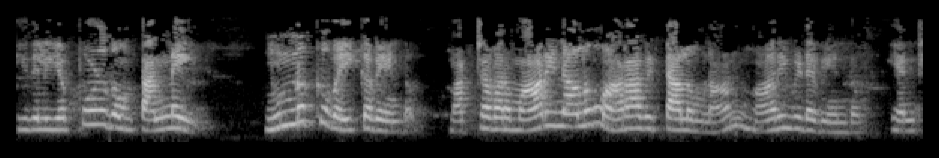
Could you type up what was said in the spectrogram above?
இதில் எப்பொழுதும் தன்னை முன்னுக்கு வைக்க வேண்டும். மற்றவர் மாறினாலும் மாறாவிட்டாலும் நான் மாறிவிட வேண்டும் என்ற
